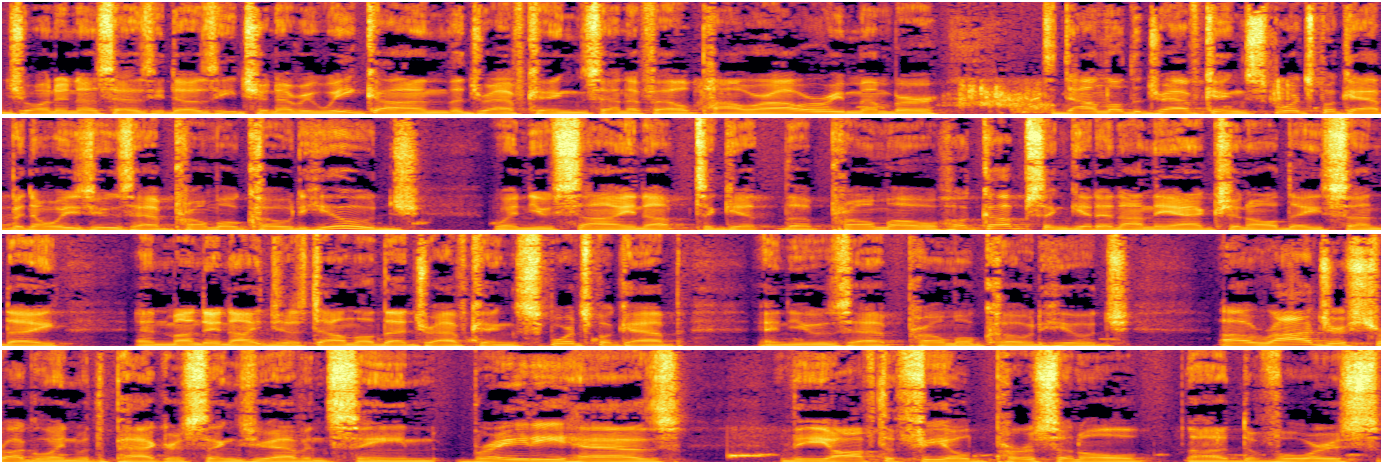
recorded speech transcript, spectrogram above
joining us as he does each and every week on the DraftKings NFL Power Hour. Remember to download the DraftKings Sportsbook app and always use that promo code HUGE when you sign up to get the promo hookups and get it on the action all day Sunday and Monday night. Just download that DraftKings Sportsbook app and use that promo code HUGE. Uh, Roger struggling with the Packers, things you haven't seen. Brady has the off the field personal uh, divorce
